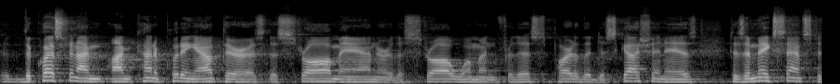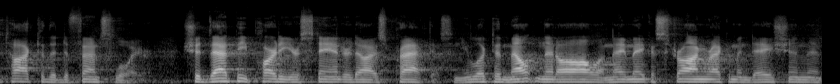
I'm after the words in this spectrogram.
the question I'm, I'm kind of putting out there as the straw man or the straw woman for this part of the discussion is does it make sense to talk to the defense lawyer? Should that be part of your standardized practice? And you looked at Melton et al., and they make a strong recommendation, and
